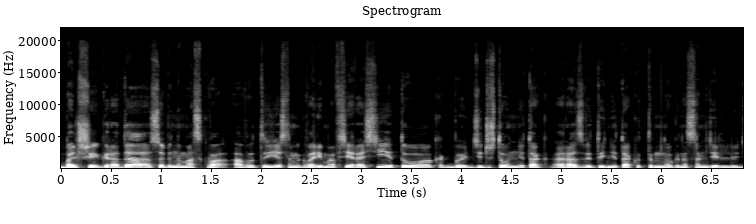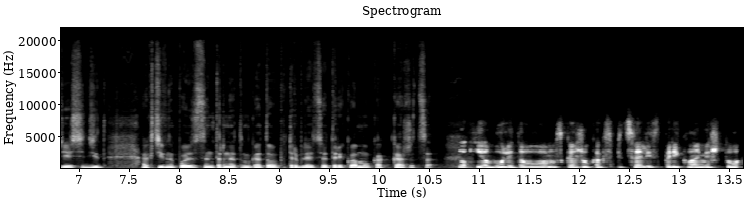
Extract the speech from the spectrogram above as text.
большие города, особенно Москва. А вот если мы говорим о всей России, то как бы digital он не так развит, и не так вот и много на самом деле людей сидит, активно пользуется интернетом, готов потреблять всю эту рекламу, как кажется. Так я более того вам скажу, как специалист по рекламе, что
